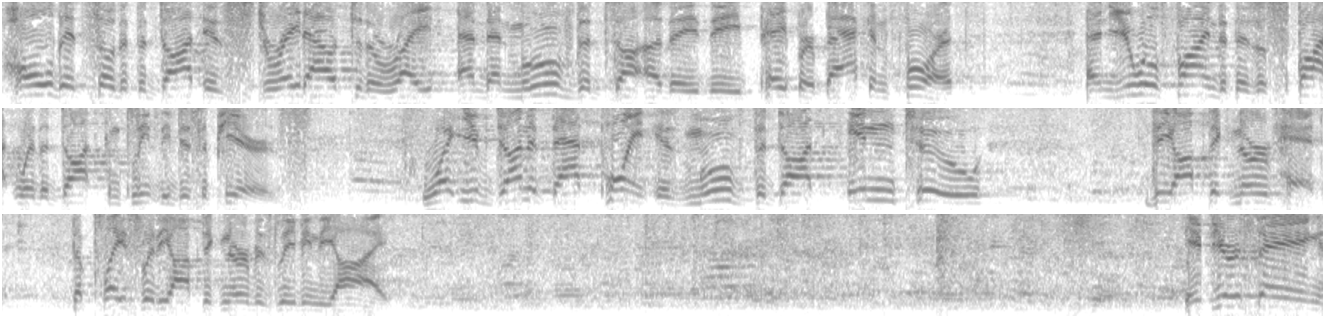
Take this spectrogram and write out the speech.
Hold it so that the dot is straight out to the right, and then move the, uh, the, the paper back and forth and you will find that there's a spot where the dot completely disappears. What you've done at that point is moved the dot into the optic nerve head, the place where the optic nerve is leaving the eye. If you're saying,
